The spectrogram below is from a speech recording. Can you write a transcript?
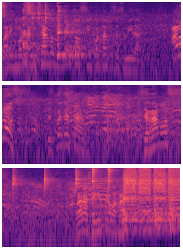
Para inmortalizar los momentos importantes de su vida. ¡Vámonos! Después de esta cerramos para seguir trabajando.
